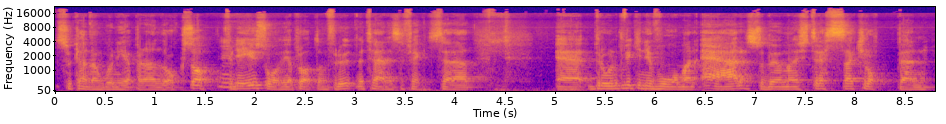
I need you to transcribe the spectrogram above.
så kan de gå ner på den andra också. Mm. För det är ju så vi har pratat om förut med träningseffekt. Så att, eh, beroende på vilken nivå man är så behöver man stressa kroppen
